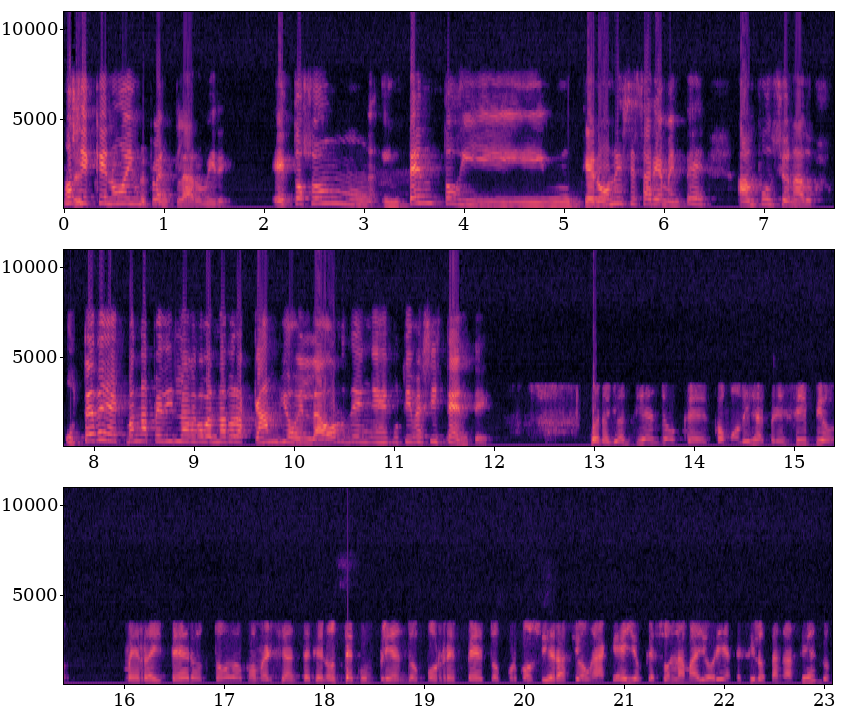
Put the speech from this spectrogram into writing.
No, si es que no hay un plan claro, mire, estos son intentos y que no necesariamente han funcionado. ¿Ustedes van a pedirle a la gobernadora cambios en la orden ejecutiva existente? Bueno, yo entiendo que, como dije al principio, me reitero, todo comerciante que no esté cumpliendo por respeto, por consideración a aquellos que son la mayoría que sí lo están haciendo,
